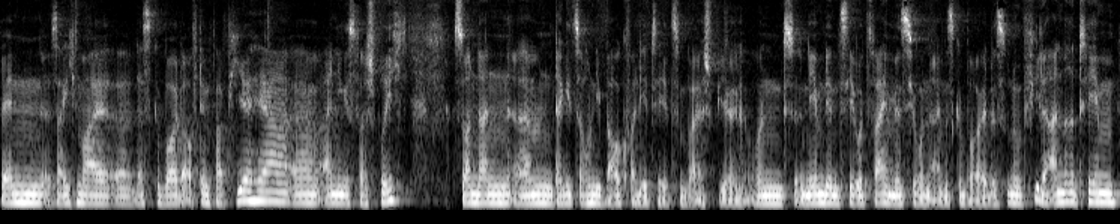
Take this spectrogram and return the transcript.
wenn, sage ich mal, äh, das Gebäude auf dem Papier her äh, einiges verspricht, sondern ähm, da geht es auch um die Bauqualität zum Beispiel und neben den CO2-Emissionen eines Gebäudes und um viele andere Themen,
